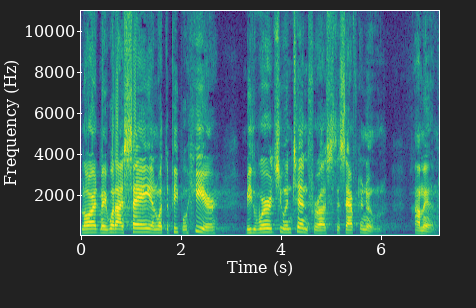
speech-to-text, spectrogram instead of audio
Lord, may what I say and what the people hear be the words you intend for us this afternoon. Amen.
